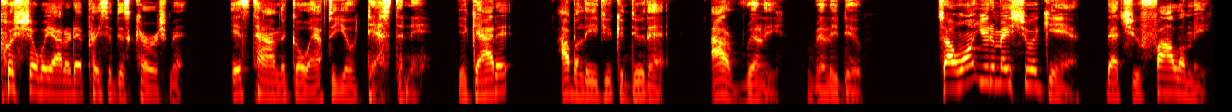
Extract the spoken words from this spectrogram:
push your way out of that place of discouragement it's time to go after your destiny. You got it? I believe you can do that. I really, really do. So I want you to make sure again that you follow me.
